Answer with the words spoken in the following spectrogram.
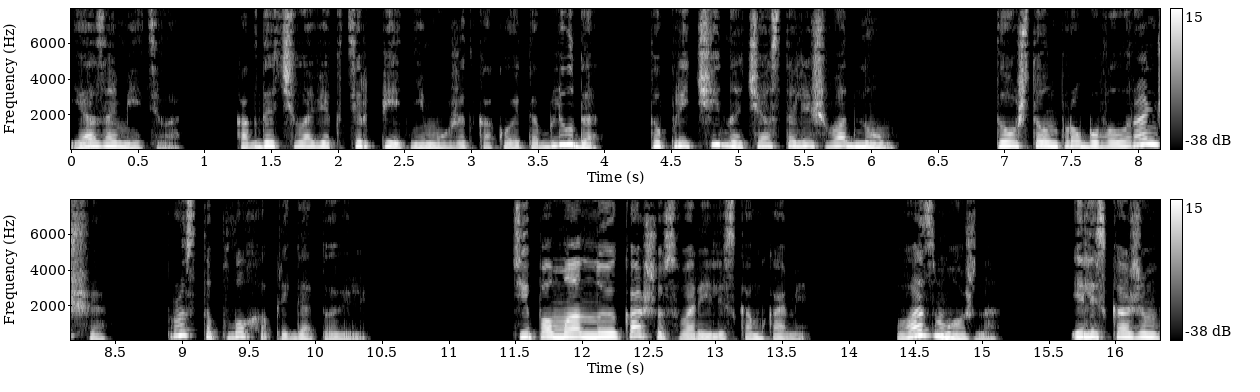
я заметила, когда человек терпеть не может какое-то блюдо, то причина часто лишь в одном. То, что он пробовал раньше, просто плохо приготовили. Типа манную кашу сварили с комками? Возможно. Или, скажем,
